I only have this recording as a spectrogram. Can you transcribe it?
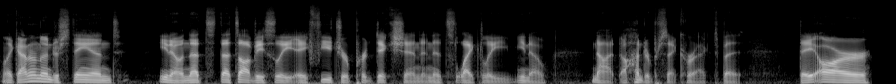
Like I don't understand, you know, and that's that's obviously a future prediction and it's likely, you know, not 100% correct, but they are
